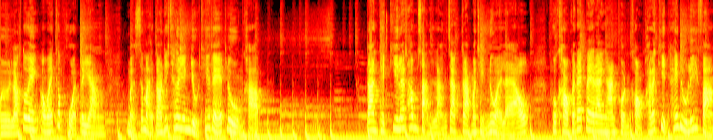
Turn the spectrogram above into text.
มือล็อกตัวเองเอาไว้กับหัวเตียง เหมือนสมัยตอนที่เธอยังอยู่ที่เรดรูมครับด้านเพ็กกี้และทอมสันหลังจากกลับมาถึงหน่วยแล้ว พวกเขาก็ได้ไปรายงานผลของภารกิจให้ดูลี่ฟัง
